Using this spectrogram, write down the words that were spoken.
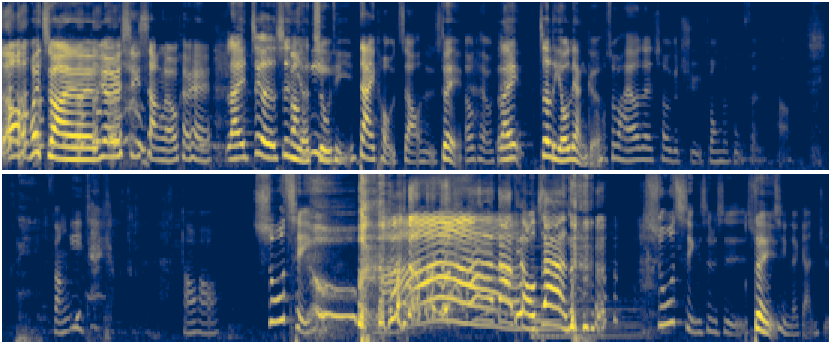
哦，很会转哎，越来越欣赏了。OK OK，来，这个是你的主题。戴口罩是不是？对，，OK OK，来，这里有两个。所以我还要再抽一个曲风的部分。好，防疫戴口，好好，抒情，啊，大挑战！抒情是不是？对抒情的感觉。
